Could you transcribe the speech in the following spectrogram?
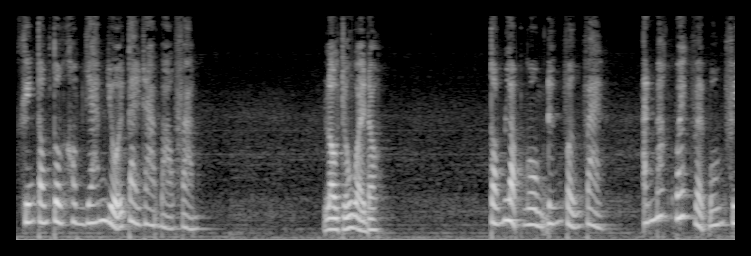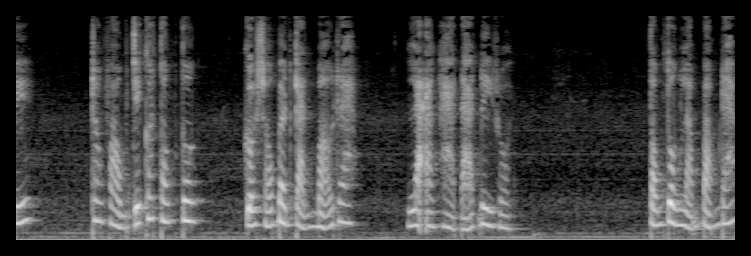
khiến tống tuân không dám duỗi tay ra mạo phạm. Lâu trưởng quầy đâu. Tống lập ngôn đứng vững vàng ánh mắt quét về bốn phía. Trong phòng chỉ có tống tuân. Cửa sổ bên cạnh mở ra. Là an hà đã đi rồi. Tống tuân lẩm bẩm đáp.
